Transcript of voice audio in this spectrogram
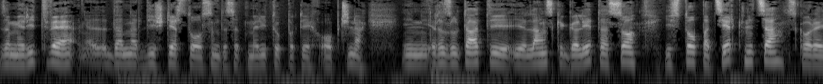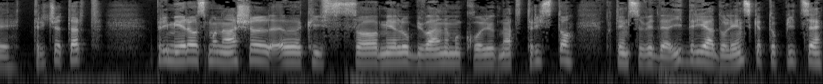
za meritve, da naredi 480 meritev po teh občinah. In rezultati lanskega leta so izstopa Cerknica, skoraj tri četrt primerov smo našli, eh, ki so imeli v bivalnem okolju nad 300, potem seveda Idrija, Dolenske toplice,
